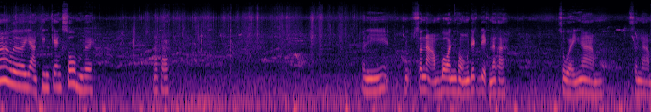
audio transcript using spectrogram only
มากเลยอยากกินแกงส้มเลยนะคะ อันนี้สนามบอลของเด็กๆนะคะ สวยงามสนาม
